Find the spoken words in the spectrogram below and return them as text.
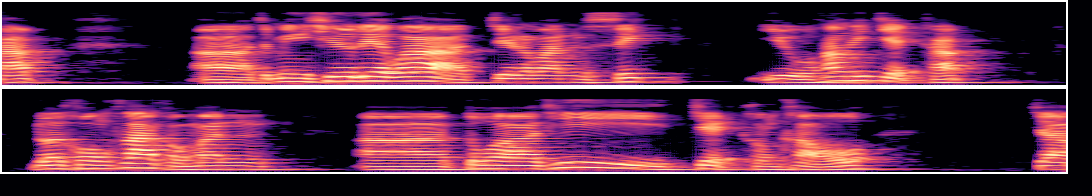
ครับอ่าจะมีชื่อเรียกว่าเจอรมันซิกอยู่ห้องที่7ครับ โดยโครงสร้างของมันอ่าตัวที่7ของเขา จะ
